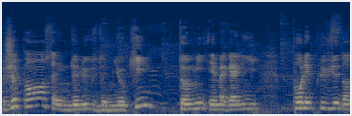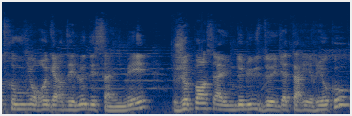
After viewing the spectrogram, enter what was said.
Je pense à une deluxe de Miyoki, Tommy et Magali pour les plus vieux d'entre vous qui ont regardé le dessin animé, je pense à une deluxe de Yatari Ryoko,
